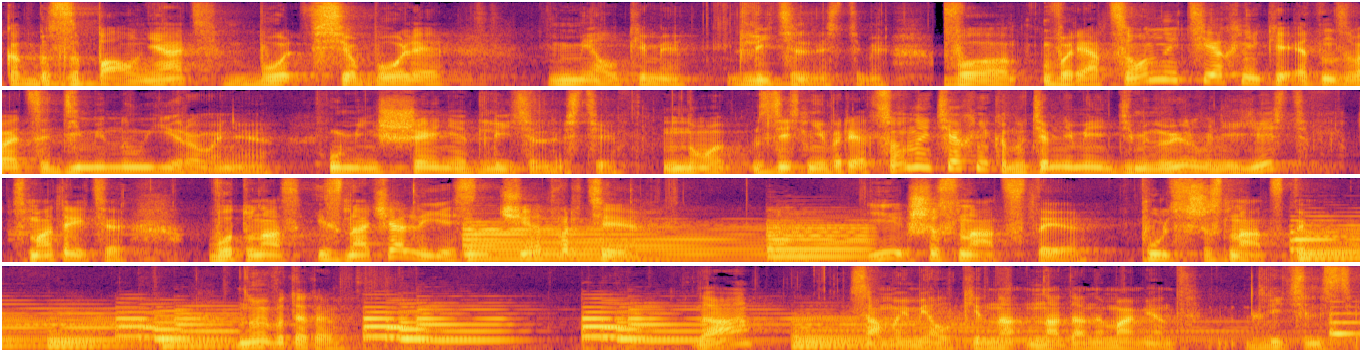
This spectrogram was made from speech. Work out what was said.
как бы заполнять все более мелкими длительностями. В вариационной технике это называется диминуирование, уменьшение длительности. Но здесь не вариационная техника, но тем не менее диминуирование есть. Смотрите, вот у нас изначально есть четверти и шестнадцатые, пульс шестнадцатый. Ну и вот это, да, самые мелкие на, на данный момент длительности.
